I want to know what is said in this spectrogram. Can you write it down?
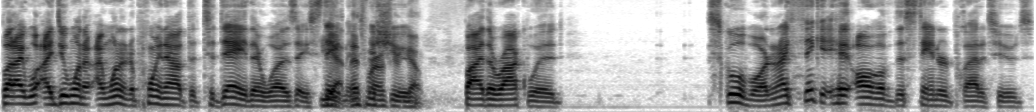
but I, w- I do want to i wanted to point out that today there was a statement That's where I was going issued go. by the Rockwood School Board, and I think it hit all of the standard platitudes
